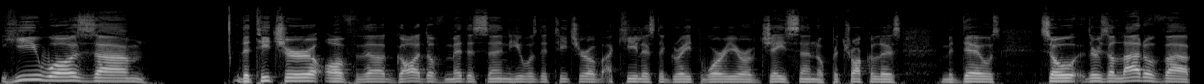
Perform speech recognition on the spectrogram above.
he was um, the teacher of the god of medicine. He was the teacher of Achilles, the great warrior of Jason, of Patroclus, Medeus. So there's a lot of uh,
